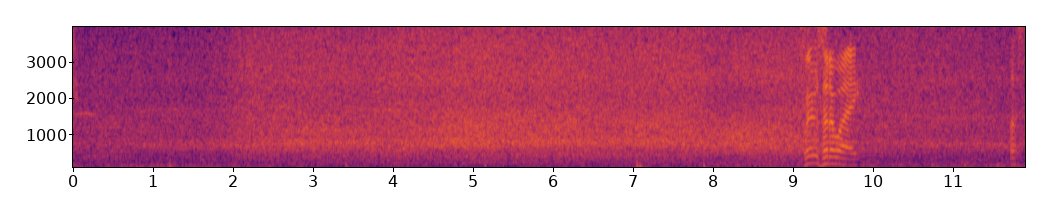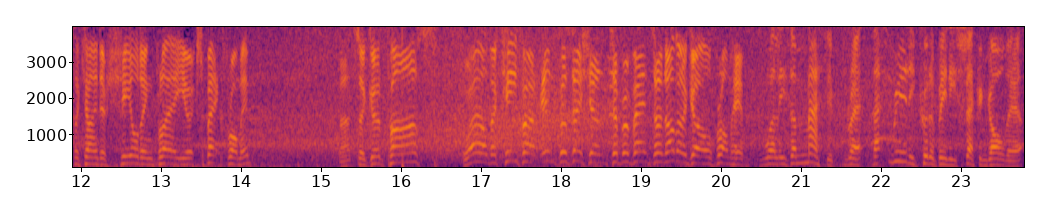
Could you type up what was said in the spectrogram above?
Clears it away. That's the kind of shielding play you expect from him. That's a good pass. Well, the keeper in position to prevent another goal from him. Well, he's a massive threat. That really could have been his second goal there.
